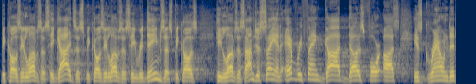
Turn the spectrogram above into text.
because He loves us. He guides us because He loves us. He redeems us because He loves us. I'm just saying, everything God does for us is grounded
